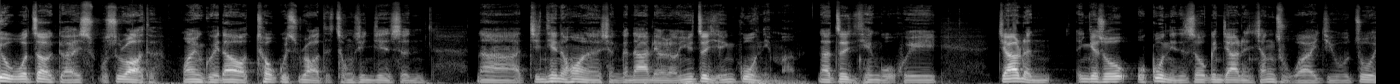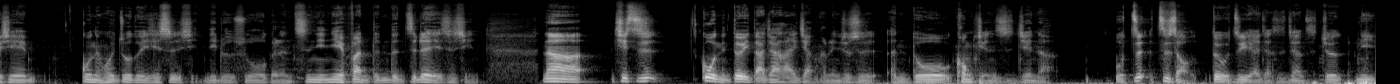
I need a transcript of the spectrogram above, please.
Yo, what's up, guys？我是 Rod，欢迎回到 Talk with Rod 重新健身。那今天的话呢，想跟大家聊聊，因为这几天过年嘛，那这几天我回家人，应该说我过年的时候跟家人相处啊，以及我做一些过年会做的一些事情，例如说可能吃年夜饭等等之类的事情。那其实过年对于大家来讲，可能就是很多空闲时间呐。我至至少对我自己来讲是这样子，就是你。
